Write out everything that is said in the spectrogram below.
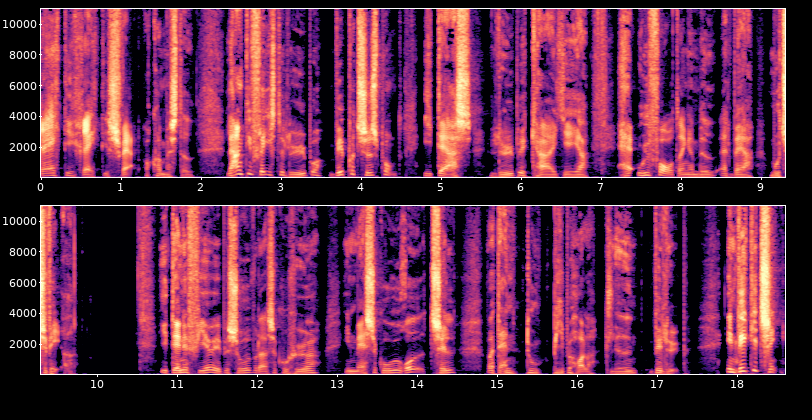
rigtig, rigtig svært at komme afsted. Langt de fleste løber vil på et tidspunkt i deres løbekarriere have udfordringer med at være motiveret. I denne fjerde episode vil du altså kunne høre en masse gode råd til, hvordan du bibeholder glæden ved løb. En vigtig ting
